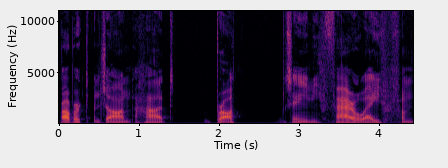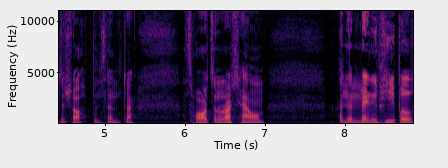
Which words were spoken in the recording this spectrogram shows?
Robert and John had brought Jamie far away from the shopping centre towards another town and then many people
